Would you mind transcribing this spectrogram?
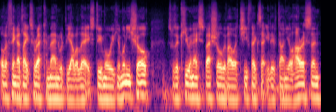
Other thing I'd like to recommend would be our latest Do More with Your Money show. This was a Q&A special with our Chief Executive Daniel Harrison,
